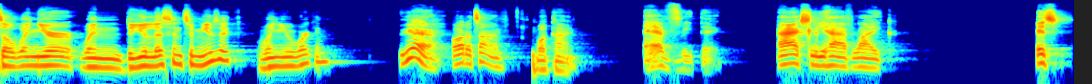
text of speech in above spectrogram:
So when you're when do you listen to music when you're working? yeah, all the time. What kind? everything. I actually have like it's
